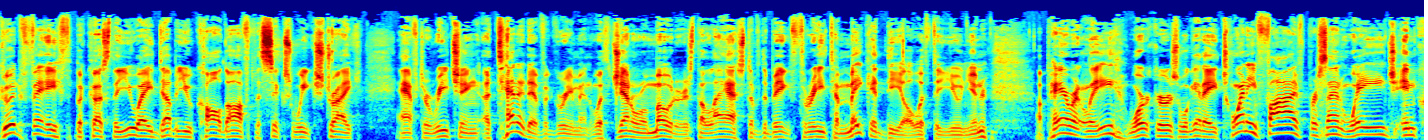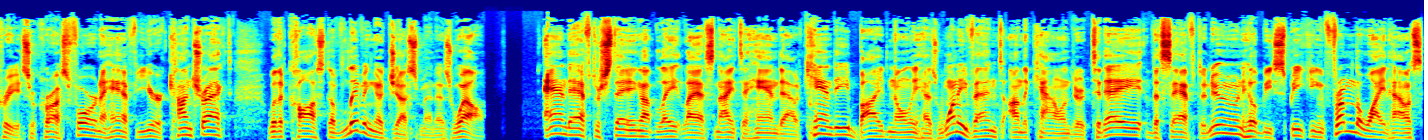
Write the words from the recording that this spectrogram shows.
good faith because the UAW called off the six week strike after reaching a tentative agreement with General Motors, the last of the big three to make a deal with the union. Apparently, workers will get a 25% wage increase across four and a half year contract with a cost of living adjustment as well. And after staying up late last night to hand out candy, Biden only has one event on the calendar today. This afternoon, he'll be speaking from the White House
